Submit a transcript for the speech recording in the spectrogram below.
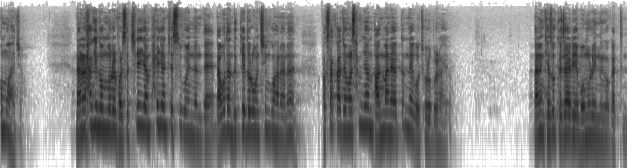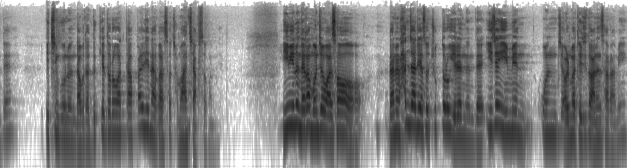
허무하죠. 나는 학위 논문을 벌써 7년, 8년째 쓰고 있는데 나보다 늦게 들어온 친구 하나는 박사과정을 3년 반 만에 끝내고 졸업을 해요. 나는 계속 그 자리에 머물러 있는 것 같은데 이 친구는 나보다 늦게 들어왔다 빨리 나가서 저만치 앞서갑니다. 이민은 내가 먼저 와서 나는 한 자리에서 죽도록 일했는데 이제 이민 온 지 얼마 되지도 않은 사람이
